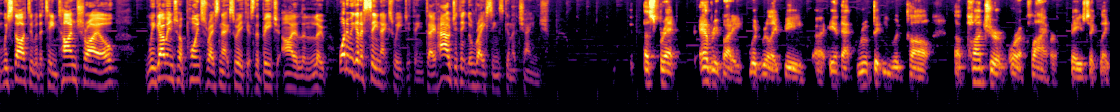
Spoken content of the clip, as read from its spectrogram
We started with a team time trial we go into a points race next week. It's the Beach Island Loop. What are we going to see next week, do you think, Dave? How do you think the racing's going to change? A sprint. Everybody would really be uh, in that group that you would call a puncher or a climber, basically.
